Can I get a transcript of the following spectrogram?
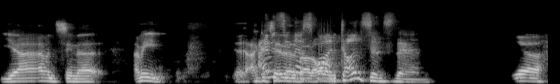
Yeah, I haven't seen that. I mean, I, I haven't seen that, that spot done since then. Yeah.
